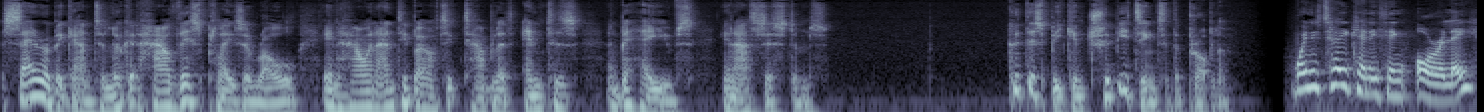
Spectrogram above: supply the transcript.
Sarah began to look at how this plays a role in how an antibiotic tablet enters and behaves in our systems. Could this be contributing to the problem? When you take anything orally,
